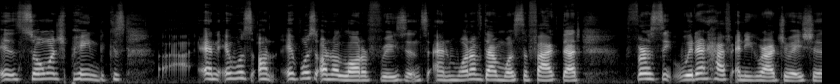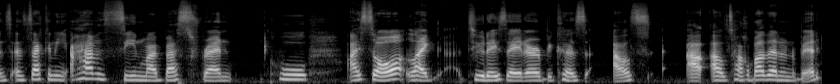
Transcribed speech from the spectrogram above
in so much pain because uh, and it was on it was on a lot of reasons and one of them was the fact that firstly we didn't have any graduations and secondly I haven't seen my best friend who I saw like 2 days later because else I'll, I'll talk about that in a bit.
